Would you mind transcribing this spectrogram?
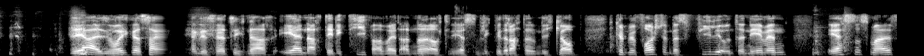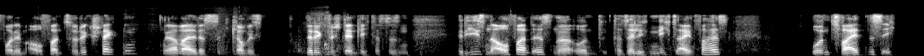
ja, also wollte ich gerade sagen, das hört sich nach, eher nach Detektivarbeit an, ne, auf den ersten Blick betrachtet. Und ich glaube, ich könnte mir vorstellen, dass viele Unternehmen erstens mal vor dem Aufwand zurückstecken, ja, weil das, ich glaube, ist direkt verständlich, dass das ein Riesenaufwand ist ne, und tatsächlich nichts Einfaches. Und zweitens, ich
